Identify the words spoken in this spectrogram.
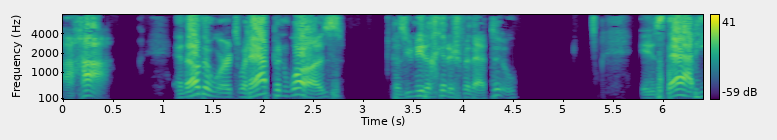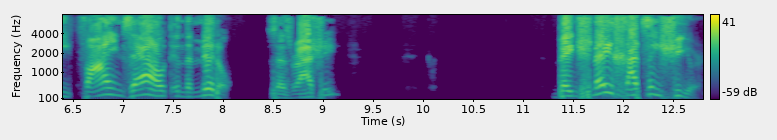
Aha. In other words, what happened was, because you need a chiddush for that too, is that he finds out in the middle, says Rashi, shnei shir,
